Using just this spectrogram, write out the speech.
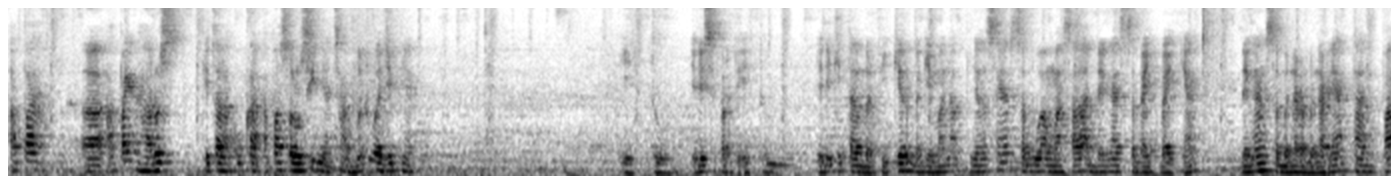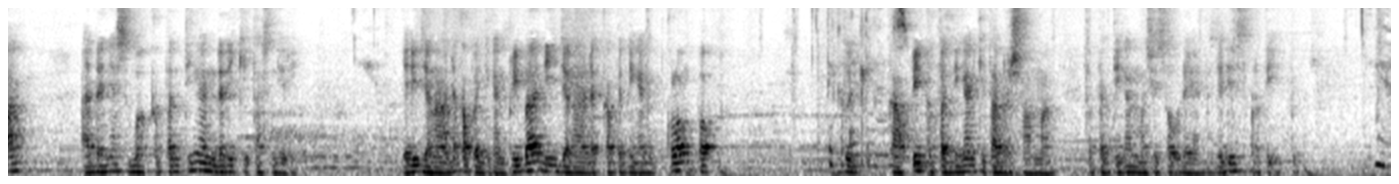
Apa eh, apa yang harus kita lakukan? Apa solusinya? Cabut wajibnya. Itu. Jadi seperti itu. Jadi kita berpikir bagaimana penyelesaian sebuah masalah dengan sebaik-baiknya, dengan sebenar-benarnya tanpa adanya sebuah kepentingan dari kita sendiri. Jadi jangan ada kepentingan pribadi, jangan ada kepentingan kelompok, Tapi kepentingan. tapi kepentingan kita bersama kepentingan mahasiswa Udayana jadi seperti itu Iya.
